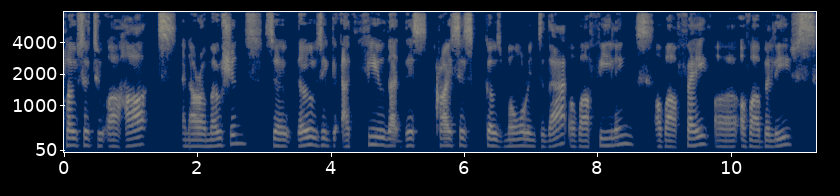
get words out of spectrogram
closer to our hearts and our emotions. So those I feel that this crisis goes more into that of our feelings, of our faith, uh, of our beliefs,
